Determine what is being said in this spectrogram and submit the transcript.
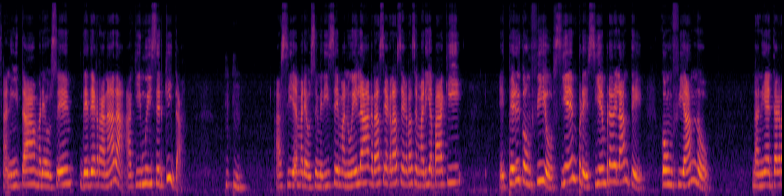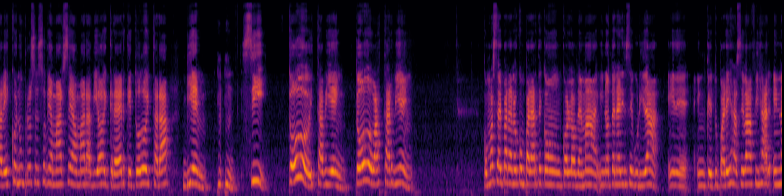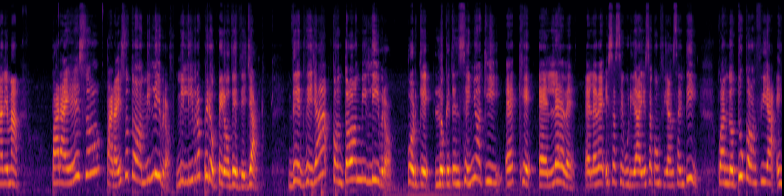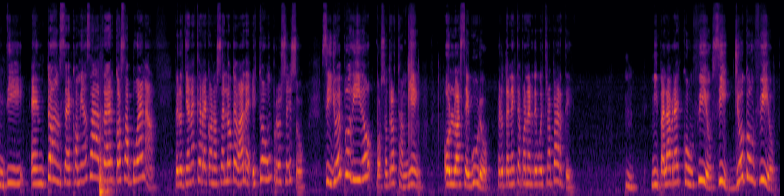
Anita, María José, desde Granada, aquí muy cerquita. Así es, María José. Me dice Manuela, gracias, gracias, gracias, María Paqui. Espero y confío, siempre, siempre adelante confiando. Daniel, te agradezco en un proceso de amarse, amar a Dios y creer que todo estará bien. sí, todo está bien, todo va a estar bien. ¿Cómo hacer para no compararte con, los demás y no tener inseguridad en, en, que tu pareja se va a fijar en nadie más? Para eso, para eso todos mis libros, mis libros, pero, pero desde ya, desde ya con todos mis libros, porque lo que te enseño aquí es que eleve, eleve esa seguridad y esa confianza en ti. Cuando tú confías en ti, entonces comienzas a traer cosas buenas, pero tienes que reconocer lo que vale. Esto es un proceso. Si yo he podido, vosotros también. Os lo aseguro, pero tenéis que poner de vuestra parte. Mi palabra es confío. Sí, yo confío.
